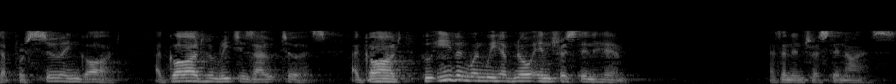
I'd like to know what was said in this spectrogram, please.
a pursuing God, a God who reaches out to us, a God who, even when we have no interest in Him, has an interest in us.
